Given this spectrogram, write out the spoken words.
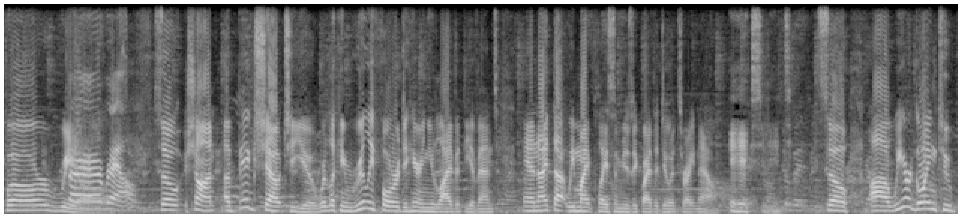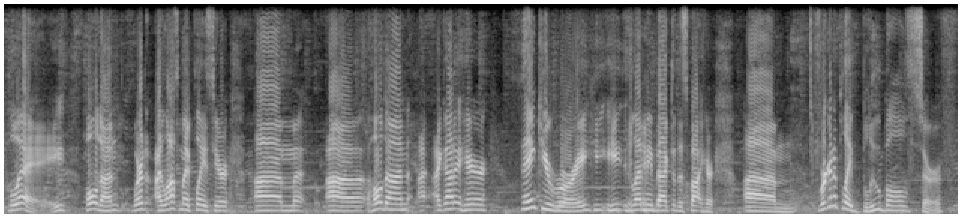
For real. For real. So, Sean, a big shout to you. We're looking really forward to hearing you live at the event, and I thought we might play some music by the Do It's right now. Excellent. So, uh, we are going to play. Hold on, where d- I lost my place here. Um, uh, hold on, I, I got it here. Thank you, Rory. He, he led me back to the spot here. Um, we're gonna play Blue Balls Surf.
